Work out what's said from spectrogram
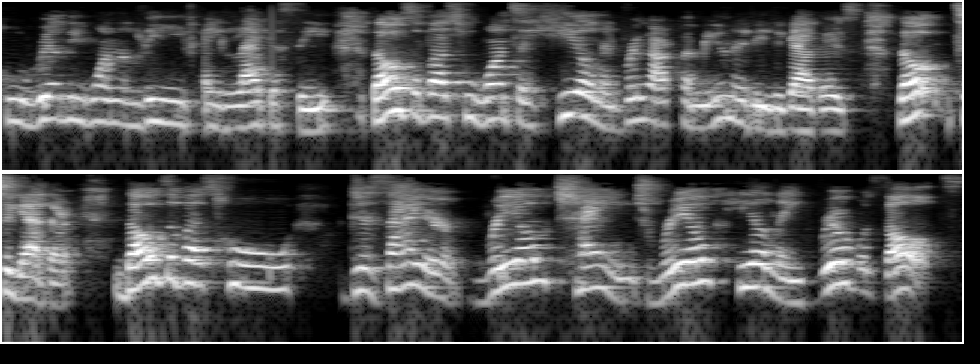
who really want to leave a legacy, those of us who want to heal and bring our community together, together, those of us who desire real change, real healing, real results.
